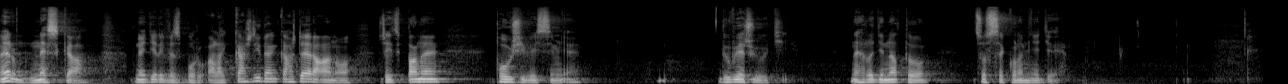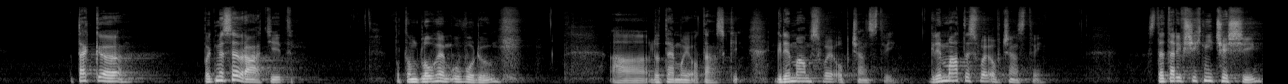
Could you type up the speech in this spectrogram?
Nejenom dneska, v neděli ve sboru, ale každý den, každé ráno říct, pane, používej si mě. Důvěřuji ti. Nehledě na to, co se kolem mě děje. Tak eh, pojďme se vrátit po tom dlouhém úvodu a do té moje otázky. Kde mám svoje občanství? Kde máte svoje občanství? Jste tady všichni Češi?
